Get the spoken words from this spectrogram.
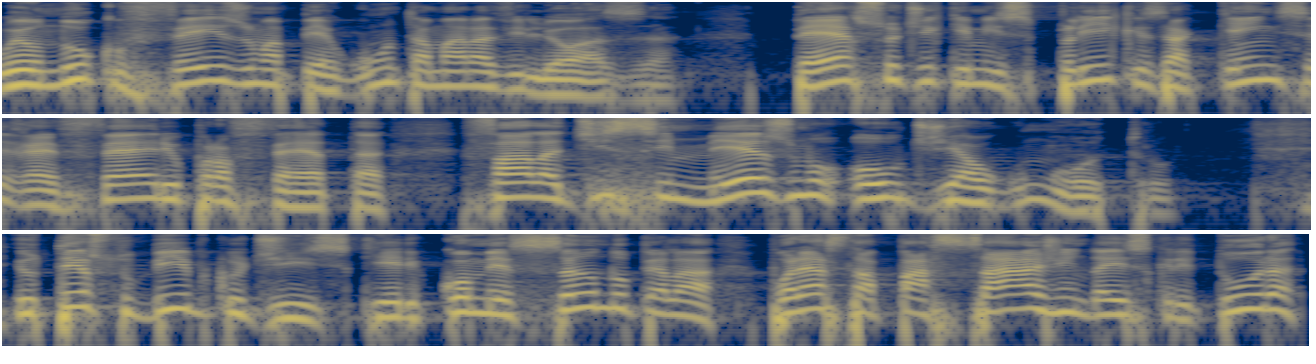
o eunuco fez uma pergunta maravilhosa. Peço-te que me expliques a quem se refere o profeta. Fala de si mesmo ou de algum outro? E o texto bíblico diz que ele, começando pela, por esta passagem da Escritura,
